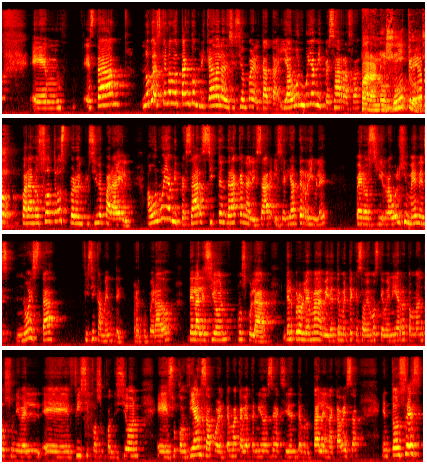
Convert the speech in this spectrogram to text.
Está no, es que no veo tan complicada la decisión para el Tata y aún muy a mi pesar, Rafa. Para nosotros. para nosotros, pero inclusive para él. Aún muy a mi pesar, sí tendrá que analizar y sería terrible, pero si Raúl Jiménez no está físicamente recuperado, de la lesión muscular, del problema, evidentemente que sabemos que venía retomando su nivel eh, físico, su condición, eh, su confianza por el tema que había tenido ese accidente brutal en la cabeza. Entonces,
